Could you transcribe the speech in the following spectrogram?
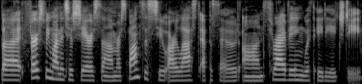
but first, we wanted to share some responses to our last episode on thriving with ADHD.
